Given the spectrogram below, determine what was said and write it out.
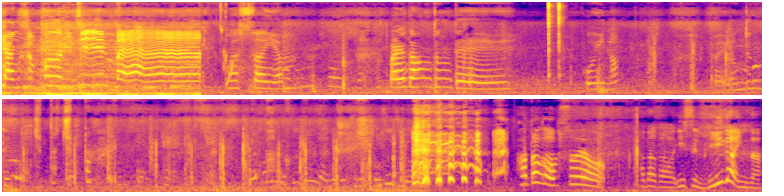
향수 뿌리지만 왔어요. 빨강등대. 보이나? 빨강등대. 춥다 춥다 바다가 없어요. 바다가 있을 리가 있나?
